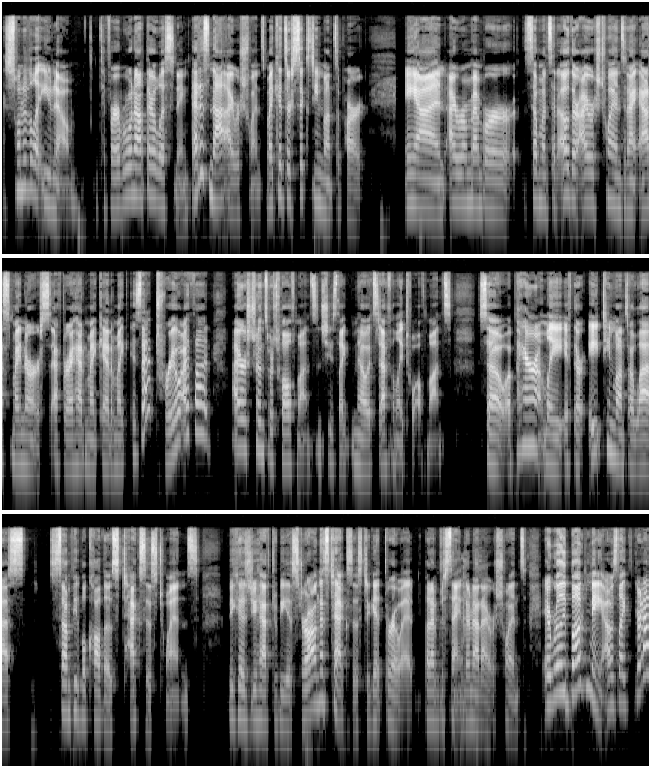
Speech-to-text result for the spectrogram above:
I just wanted to let you know, to, for everyone out there listening, that is not Irish twins. My kids are 16 months apart. And I remember someone said, Oh, they're Irish twins. And I asked my nurse after I had my kid, I'm like, Is that true? I thought Irish twins were 12 months. And she's like, No, it's definitely 12 months. So apparently, if they're 18 months or less, some people call those Texas twins because you have to be as strong as Texas to get through it. But I'm just saying, they're not Irish twins. It really bugged me. I was like, You're not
